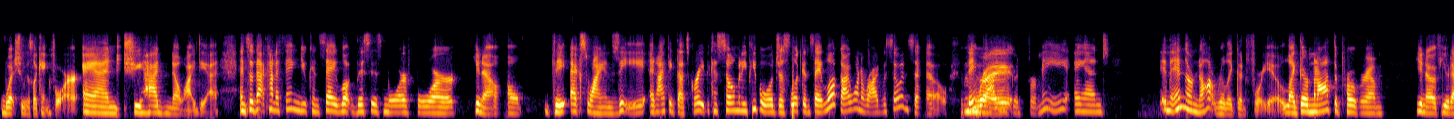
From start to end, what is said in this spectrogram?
what she was looking for. And she had no idea. And so that kind of thing, you can say, look, this is more for, you know, the X, Y, and Z. And I think that's great because so many people will just look and say, look, I want to ride with so and so. They mm-hmm. Right. right. good for me. And in the end, they're not really good for you. Like they're not the program, you know, if you'd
